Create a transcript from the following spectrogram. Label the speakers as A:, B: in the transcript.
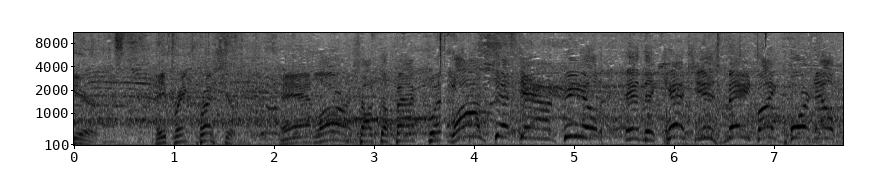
A: year. They bring pressure. And Lawrence off the back foot, lobs it downfield, and the catch is made by Cornell.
